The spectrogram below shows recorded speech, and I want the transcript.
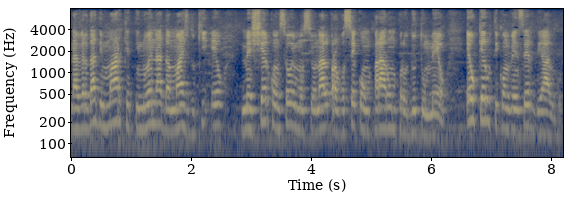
Na verdade, marketing não é nada mais do que eu mexer com seu emocional para você comprar um produto meu. Eu quero te convencer de algo.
